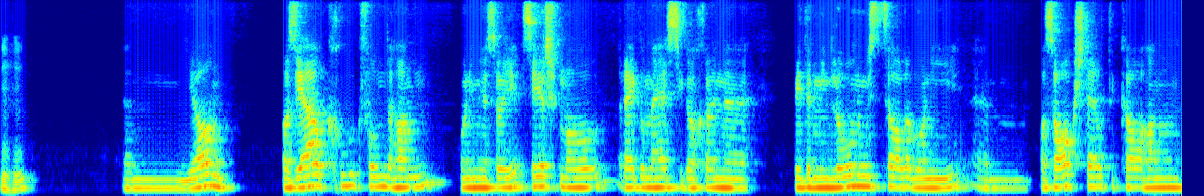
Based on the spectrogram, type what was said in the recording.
Mhm. Ähm, ja, was ich auch cool gefunden habe, wo ich mir so das erste Mal regelmäßig auch können, wieder meinen Lohn auszahlen konnte, den ich ähm, als Angestellter hatte,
